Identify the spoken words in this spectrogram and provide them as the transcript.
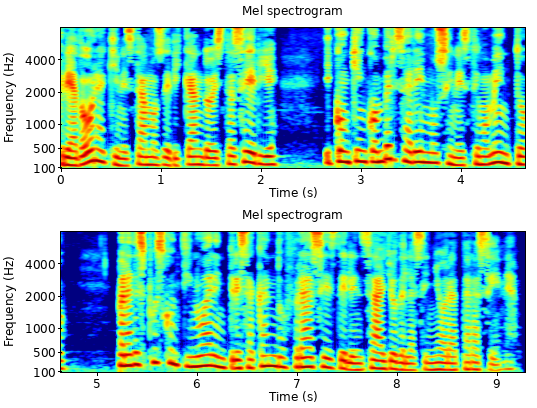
creador a quien estamos dedicando esta serie y con quien conversaremos en este momento para después continuar entresacando frases del ensayo de la señora Taracena.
